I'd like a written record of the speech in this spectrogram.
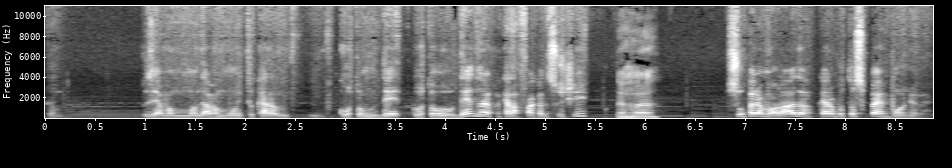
puta, mandava muito, o cara cortou, um dedo, cortou o dedo, né, com aquela faca do sushi, Aham. super amolada, o cara botou super bônio, velho.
